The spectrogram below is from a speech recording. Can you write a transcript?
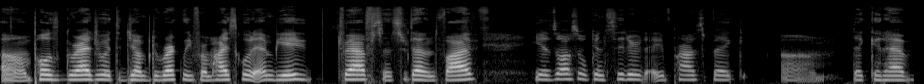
um, postgraduate to jump directly from high school to NBA draft since 2005. He is also considered a prospect um, that could have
